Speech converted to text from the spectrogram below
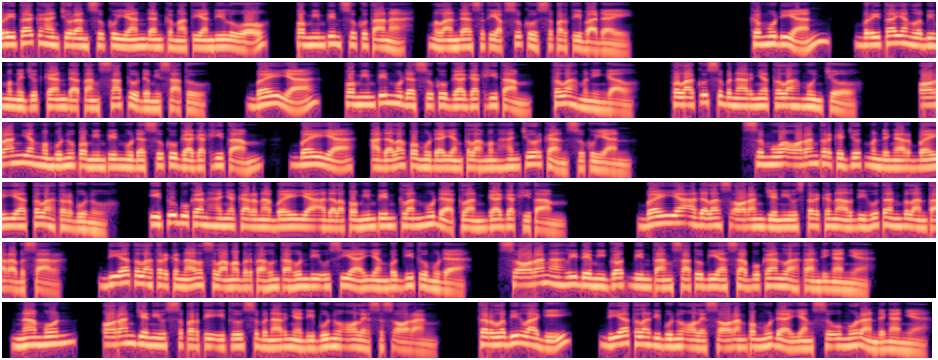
Berita kehancuran suku Yan dan kematian di Luo, pemimpin suku tanah, melanda setiap suku seperti badai. Kemudian, berita yang lebih mengejutkan datang satu demi satu. Bai Ya, pemimpin muda suku gagak hitam, telah meninggal. Pelaku sebenarnya telah muncul. Orang yang membunuh pemimpin muda suku gagak hitam, Bai Ya, adalah pemuda yang telah menghancurkan suku Yan. Semua orang terkejut mendengar Bai Ya telah terbunuh. Itu bukan hanya karena Bai Ya adalah pemimpin klan muda klan gagak hitam. Bai Ya adalah seorang jenius terkenal di hutan belantara besar. Dia telah terkenal selama bertahun-tahun di usia yang begitu muda. Seorang ahli demigod bintang satu biasa bukanlah tandingannya. Namun, orang jenius seperti itu sebenarnya dibunuh oleh seseorang. Terlebih lagi, dia telah dibunuh oleh seorang pemuda yang seumuran dengannya.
